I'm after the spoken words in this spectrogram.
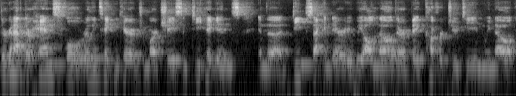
They're going to have their hands full, really taking care of Ja'Marr Chase and Tee Higgins in the deep secondary. We all know they're a big cover two team. We know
